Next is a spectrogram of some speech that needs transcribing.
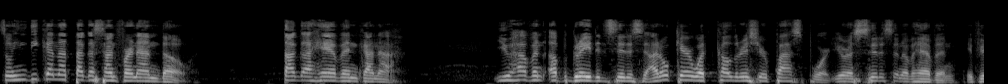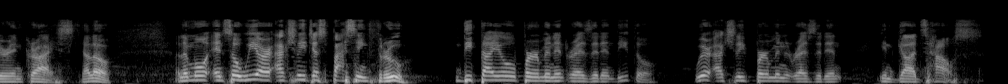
So hindi ka na taga San Fernando. Taga heaven ka na. You have an upgraded citizen. I don't care what color is your passport. You're a citizen of heaven if you're in Christ. Hello. Alam mo, and so we are actually just passing through. Hindi tayo permanent resident dito. We're actually permanent resident in God's house.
